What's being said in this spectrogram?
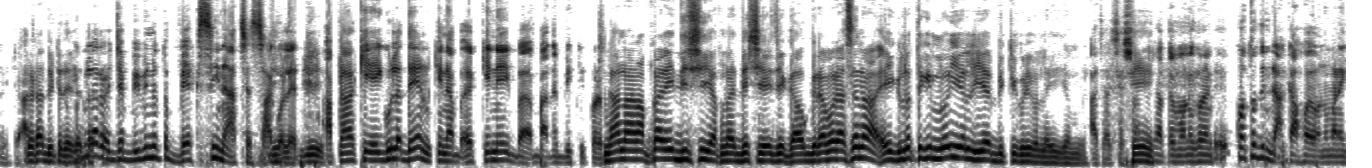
দুইটা। দুইটা দুইটা দুইটা এগুলার যে বিভিন্ন তো ভ্যাকসিন আছে ছাগলের আপনারা কি এইগুলা দেন কিনা কিনেই বা- বাদে বিক্রি করেন? না না আপনার এই দেশি আপনার দেশি এই যে গাঁও গ্রামের আছে না এইগুলো থেকে লইয়া লিয়া বিক্রি করি ফেলাই আমরা। আচ্ছা আচ্ছা সাথে হ্যাঁ। সাথে মনে করেন কতদিন রাখা হয় অনুমানিক?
